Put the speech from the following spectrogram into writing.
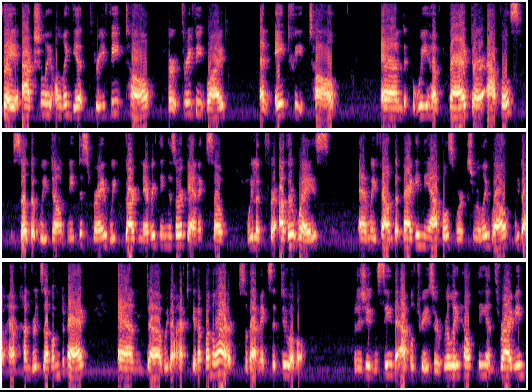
They actually only get three feet tall, or three feet wide, and eight feet tall. And we have bagged our apples so that we don't need to spray. We garden everything is organic, so we looked for other ways. And we found that bagging the apples works really well. We don't have hundreds of them to bag, and uh, we don't have to get up on the ladder, so that makes it doable. But as you can see, the apple trees are really healthy and thriving.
